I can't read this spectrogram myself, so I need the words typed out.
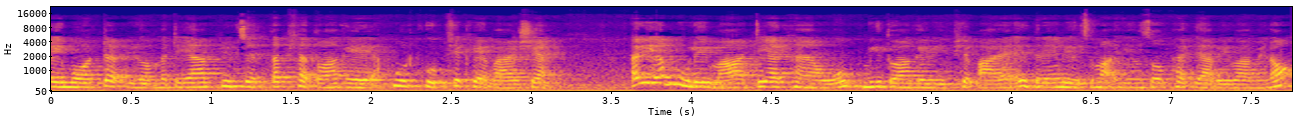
အိမ်ပေါ်တက်ပြီးတော့မတရားပြုကျင့်တပ်ဖြတ်သွားခဲ့တဲ့အမှုတစ်ခုဖြစ်ခဲ့ပါရှင့်။အဲ့ဒီအမှုလေးမှာတရားခံကိုမိသွားခဲ့ပြီဖြစ်ပါတယ်။အဲ့ဒီသတင်းလေးကိုကျွန်မအရင်ဆုံးဖတ်ပြပေးပါမယ်နော်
